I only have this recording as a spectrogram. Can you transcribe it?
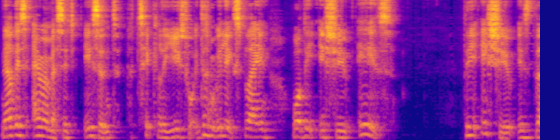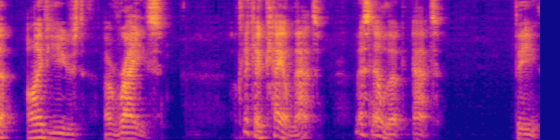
Now this error message isn't particularly useful. It doesn't really explain what the issue is. The issue is that I've used arrays. I'll click OK on that, Let's now look at the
